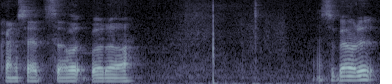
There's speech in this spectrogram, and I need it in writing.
Kind of sad to sell it, but uh, that's about it.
